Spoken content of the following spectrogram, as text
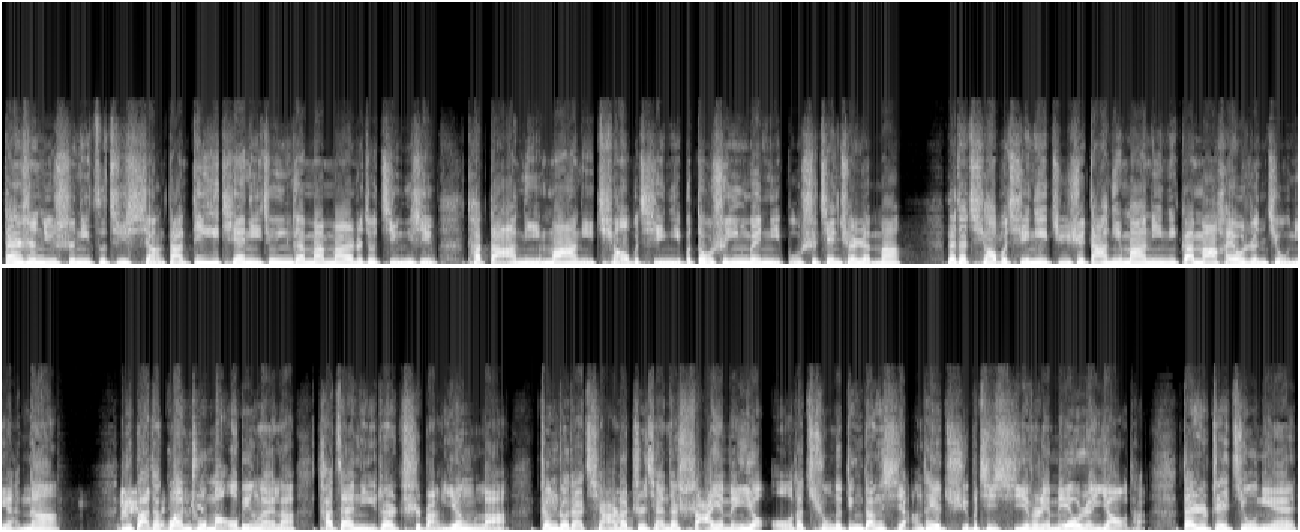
但是女士，你自己想，打第一天你就应该慢慢的就警醒。他打你、骂你、瞧不起你，不都是因为你不是健全人吗？那他瞧不起你，继续打你、骂你，你干嘛还要忍九年呢？你把他惯出毛病来了，他在你这儿翅膀硬了，挣着点钱了。之前他啥也没有，他穷的叮当响，他也娶不起媳妇，也没有人要他。但是这九年，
